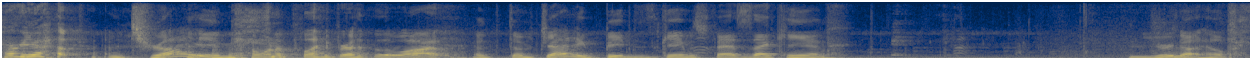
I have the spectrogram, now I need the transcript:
Hurry up! I'm trying. I want to play Breath of the Wild. I'm, I'm trying to beat this game as fast as I can. You're not helping.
